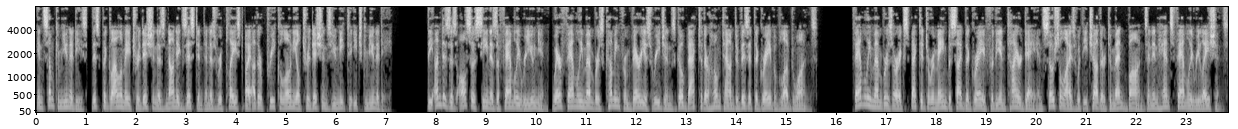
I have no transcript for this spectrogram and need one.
in some communities, this paglalamay tradition is non-existent and is replaced by other pre-colonial traditions unique to each community. The Undas is also seen as a family reunion, where family members coming from various regions go back to their hometown to visit the grave of loved ones. Family members are expected to remain beside the grave for the entire day and socialize with each other to mend bonds and enhance family relations.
